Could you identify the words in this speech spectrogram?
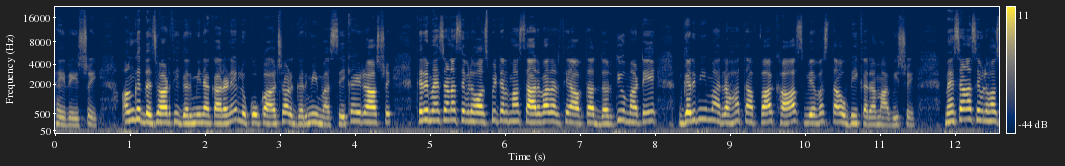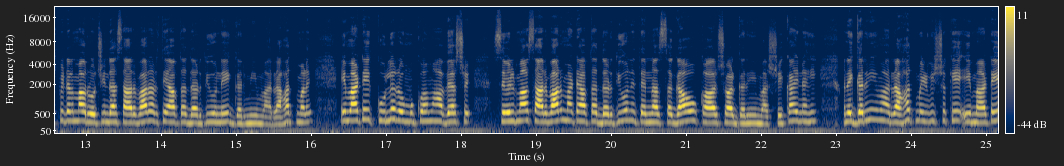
થઈ રહી છે. અંગ દજાડથી ગરમીના કારણે લોકો કાળઝાળ ગરમીમાં શેકાઈ રહ્યા છે. ત્યારે મહેસાણા સિવિલ હોસ્પિટલમાં સારવાર અર્થે આવતા દર્દીઓ માટે ગરમીમાં રાહત આપવા ખાસ વ્યવસ્થા ઊભી કરવામાં આવી છે. મહેસાણા સિવિલ હોસ્પિટલમાં રોજિંદા સારવાર અર્થે આવતા દર્દીઓને ગરમીમાં રાહત મળે એ માટે કુલરો મૂકવામાં આવ્યા છે. સિવિલમાં સારવાર માટે આવતા દર્દીઓ અને તેમના સગાઓ કાળઝાળ ગરમીમાં શેકાય નહીં અને ગરમીમાં રાહત મેળવી શકે એ માટે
